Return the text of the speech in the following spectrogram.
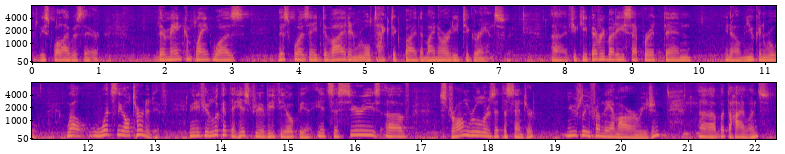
at least while I was there, their main complaint was this was a divide and rule tactic by the minority Tigrayans. Uh, if you keep everybody separate, then you know you can rule. Well, what's the alternative? I mean, if you look at the history of Ethiopia, it's a series of strong rulers at the center, usually from the Amhara region, uh, but the highlands,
